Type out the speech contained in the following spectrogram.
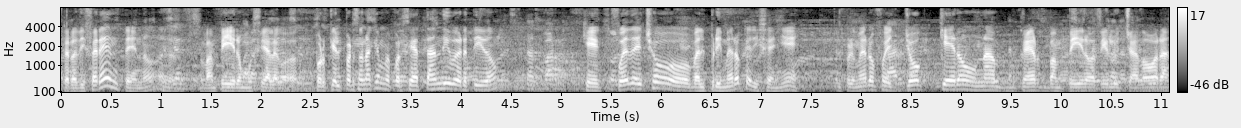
pero diferente, ¿no? Vampiro, murciélago. Porque el personaje me parecía tan divertido que fue de hecho el primero que diseñé. El primero fue yo quiero una mujer vampiro así luchadora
